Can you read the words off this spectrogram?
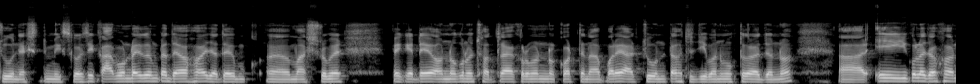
চুন একসাথে মিক্স করেছি কার্বন ডাইজমটা দেওয়া হয় যাতে মাশরুমের প্যাকেটে অন্য কোনো ছত্রাক আক্রমণ করতে না পারে। আর চুনটা হচ্ছে জীবাণুমুক্ত করার জন্য। আর এইগুলো যখন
